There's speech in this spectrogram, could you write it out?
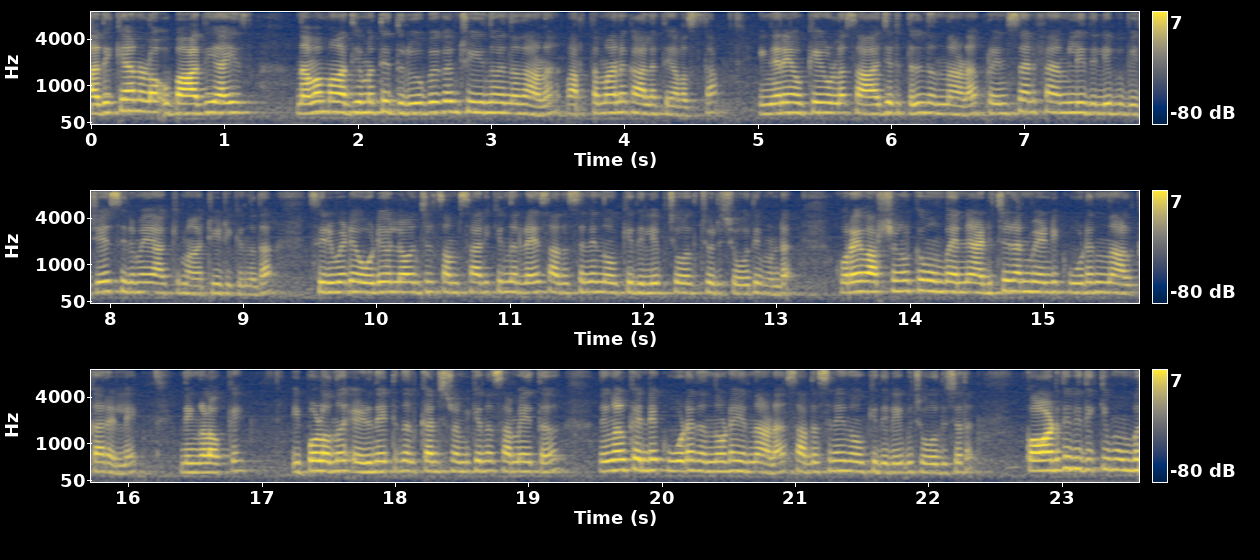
വധിക്കാനുള്ള ഉപാധിയായി നവമാധ്യമത്തെ ദുരുപയോഗം ചെയ്യുന്നു എന്നതാണ് വർത്തമാനകാലത്തെ അവസ്ഥ. ഇങ്ങനെയൊക്കെയുള്ള സാഹചര്യത്തിൽ നിന്നാണ് പ്രിൻസ് ആൻഡ് ഫാമിലി ദിലീപ് വിജയ സിനിമയാക്കി മാറ്റിയിരിക്കുന്നത്. സിനിമയുടെ ഓഡിയോ ലോഞ്ചിൽ സംസാരിക്കുന്നതിനിടെ സദസ്സിനെ നോക്കി ദിലീപ് ചോദിച്ചൊരു ചോദ്യമുണ്ട്. കുറേ വർഷങ്ങൾക്ക് മുമ്പ് എന്നെ അടിച്ചിടാൻ വേണ്ടി കൂടെ നിന്ന ആൾക്കാരല്ലേ? നിങ്ങളൊക്കെ? ഇപ്പോൾ ഒന്ന് എഴുന്നേറ്റ് നിൽക്കാൻ ശ്രമിക്കുന്ന സമയത്ത് നിങ്ങൾക്ക് എന്റെ കൂടെ നിന്നോടെ എന്നാണ് സദസ്സിനെ നോക്കി ദിലീപ് ചോദിച്ചത്. കോടതി വിധിക്ക് മുമ്പ്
